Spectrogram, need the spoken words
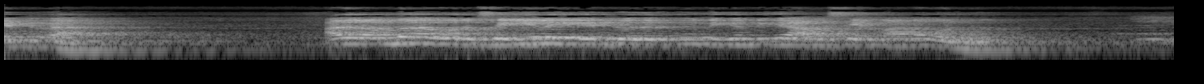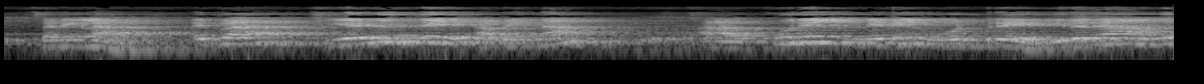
ஏற்றுறாங்க. அது ரொம்ப ஒரு செய்யலை ஏற்றுவதற்கு மிக மிக அவசியமான ஒன்று. சரிங்களா? இப்ப எழுத்து அப்படின்னா குரில் குறில் நெடில் ஒற்று இதுதான் அவங்க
